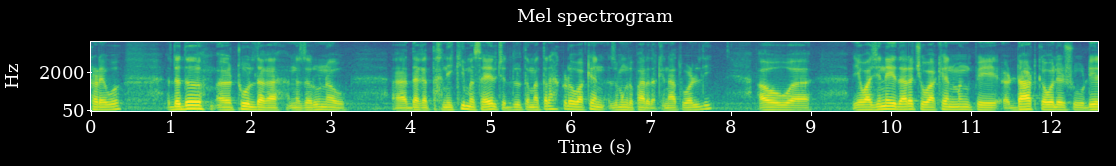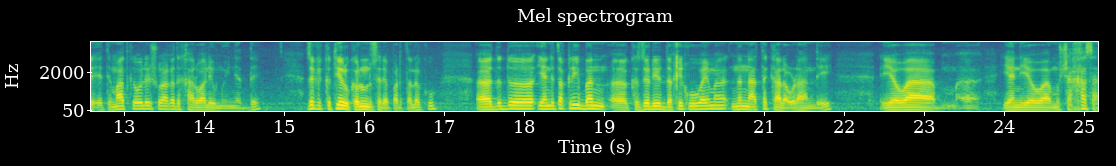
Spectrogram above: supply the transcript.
کړی و د ده ټول دغه نظرونه او دغه تخنیکي مسایل چې دلته مطرح کړو واقعا زموږ لپاره د قناعت وړ دي او یوازینۍ اداره چې واقعا موږ پې ډاډ کولی شو ډېر اعتماد کولی شو هغه د ښاروالۍ معینیت دی ځکه که تېرو کلونو سره پرتله کړو د د یعنې تقریبا که زه ډېر دقیق ووایم نن اته کاله وړاندې یوه یعنې یوه مشخصه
